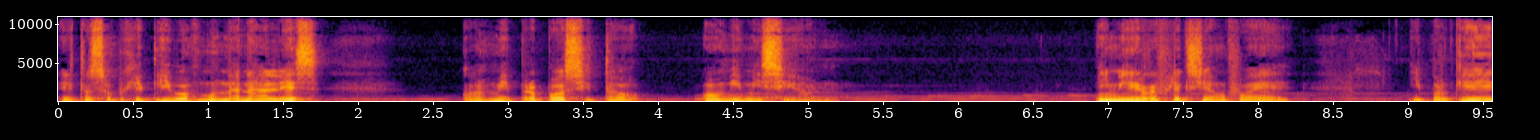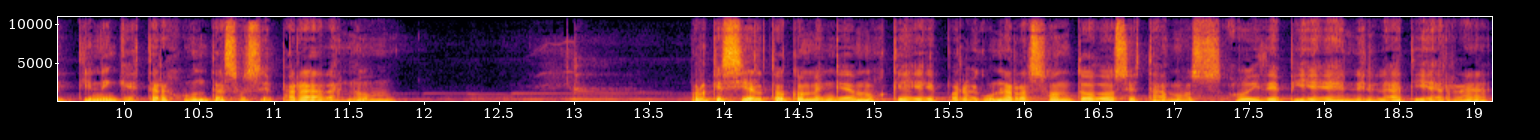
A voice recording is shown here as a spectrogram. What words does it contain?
estos objetivos mundanales con mi propósito o mi misión? Y mi reflexión fue, ¿y por qué tienen que estar juntas o separadas, no? Porque es cierto, convengamos que por alguna razón todos estamos hoy de pie en la Tierra,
